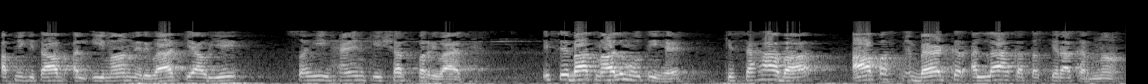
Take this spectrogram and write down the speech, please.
اپنی کتاب المان میں روایت کیا اور یہ صحیح ہین کی شرط پر روایت ہے۔ اس سے بات معلوم ہوتی ہے کہ صحابہ آپس میں بیٹھ کر اللہ کا تذکرہ کرنا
